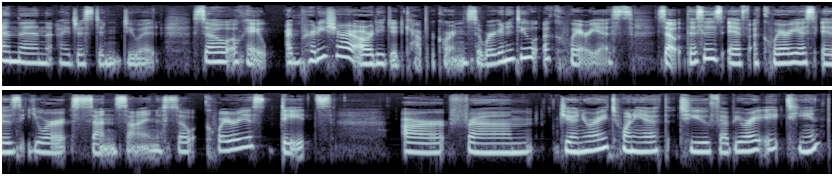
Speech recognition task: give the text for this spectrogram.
and then I just didn't do it. So, okay, I'm pretty sure I already did Capricorn. So, we're going to do Aquarius. So, this is if Aquarius is your sun sign. So, Aquarius dates are from January 20th to February 18th.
